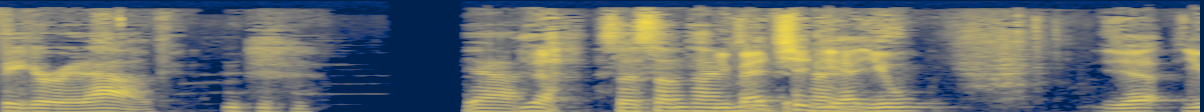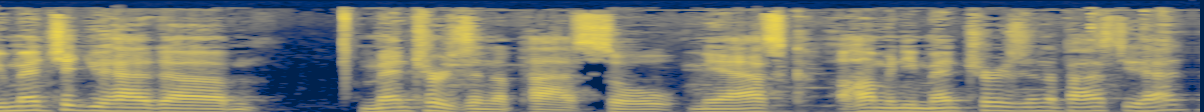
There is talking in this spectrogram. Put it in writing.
figure it out. yeah. Yeah. So sometimes you mentioned yeah you yeah you mentioned you had um, mentors in the past. So may I ask how many mentors in the past you had?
